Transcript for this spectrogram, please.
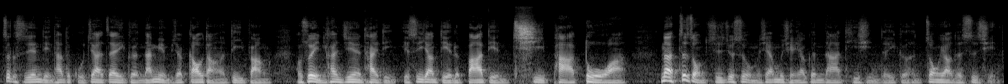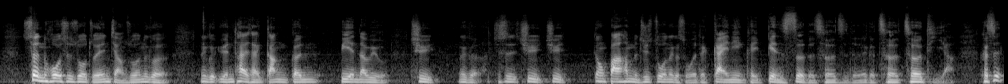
这个时间点，它的股价在一个难免比较高档的地方，所以你看今天的泰鼎也是一样跌了八点七趴多啊。那这种其实就是我们现在目前要跟大家提醒的一个很重要的事情，甚或是说昨天讲说那个那个元泰才刚跟 B N W 去那个就是去去。用帮他们去做那个所谓的概念可以变色的车子的那个车车体啊，可是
